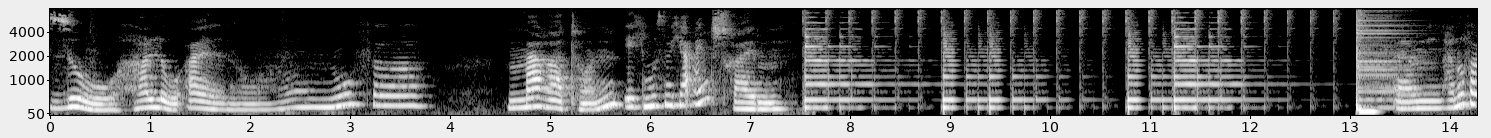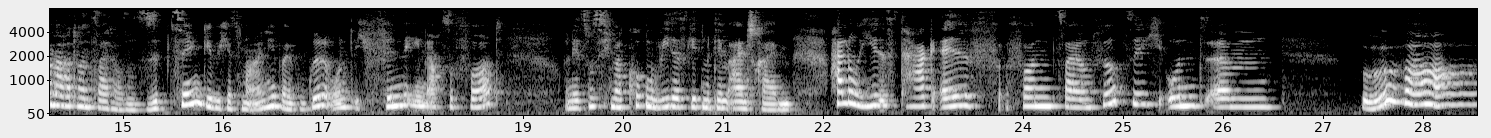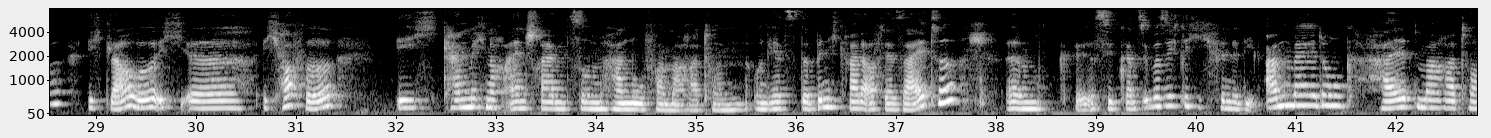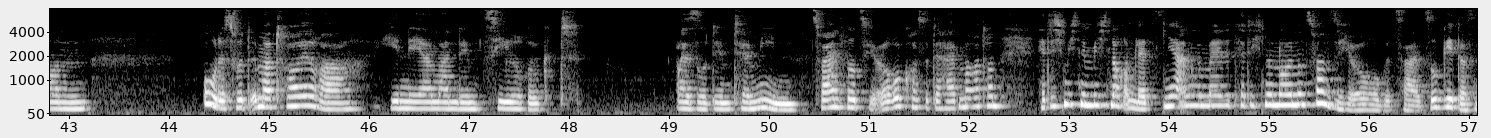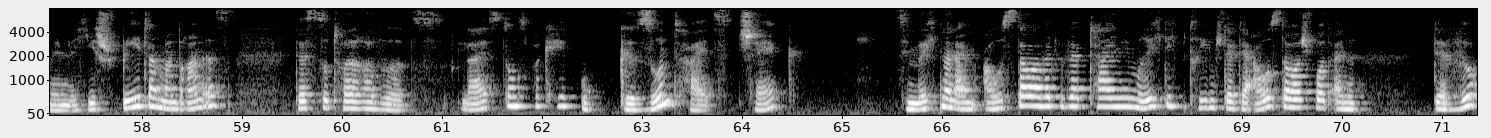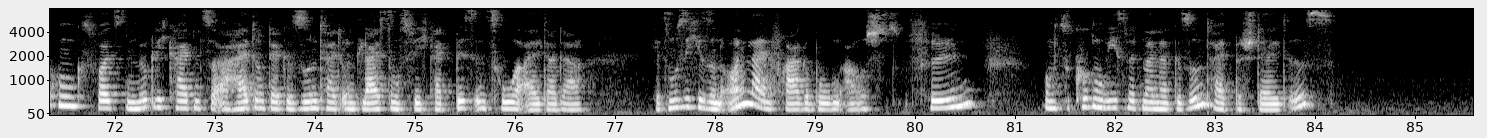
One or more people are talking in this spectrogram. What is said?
So, hallo, also, für Marathon. Ich muss mich ja einschreiben. Ähm, Hannover Marathon 2017 gebe ich jetzt mal ein hier bei Google und ich finde ihn auch sofort. Und jetzt muss ich mal gucken, wie das geht mit dem Einschreiben. Hallo, hier ist Tag 11 von 42 und ähm, ich glaube, ich, äh, ich hoffe, ich kann mich noch einschreiben zum Hannover Marathon. Und jetzt da bin ich gerade auf der Seite. Ähm, ist hier ganz übersichtlich. Ich finde die Anmeldung, Halbmarathon. Oh, das wird immer teurer, je näher man dem Ziel rückt also dem Termin. 42 Euro kostet der Halbmarathon. Hätte ich mich nämlich noch im letzten Jahr angemeldet, hätte ich nur 29 Euro bezahlt. So geht das nämlich. Je später man dran ist, desto teurer wird's. Leistungspaket, oh, Gesundheitscheck. Sie möchten an einem Ausdauerwettbewerb teilnehmen. Richtig betrieben stellt der Ausdauersport eine der wirkungsvollsten Möglichkeiten zur Erhaltung der Gesundheit und Leistungsfähigkeit bis ins hohe Alter dar. Jetzt muss ich hier so einen Online-Fragebogen ausfüllen, um zu gucken, wie es mit meiner Gesundheit bestellt ist.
